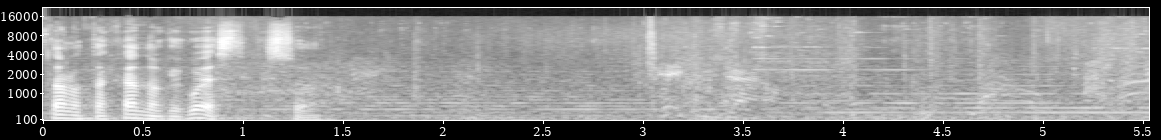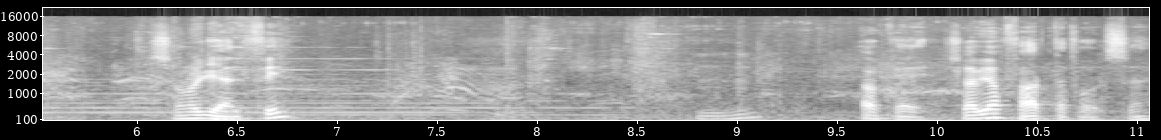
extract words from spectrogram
Stanno attaccando anche questi, che sono? Sono gli elfi? Ok, ce l'abbiamo fatta forse.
